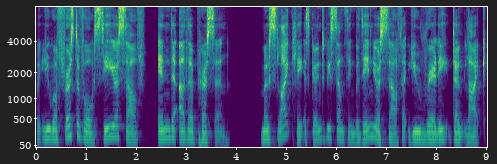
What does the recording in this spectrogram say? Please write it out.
But you will first of all see yourself in the other person. Most likely, it's going to be something within yourself that you really don't like.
